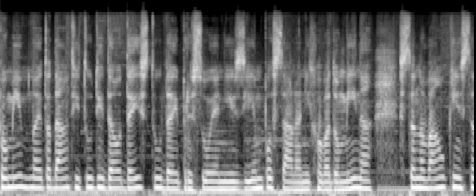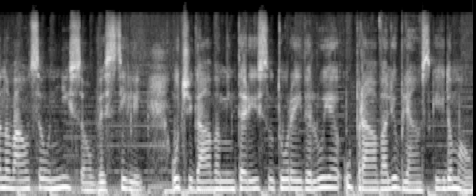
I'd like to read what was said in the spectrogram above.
Pomembno je dodati tudi, da o dejstvu, da je presojanje izjem postala njihova domena, stanovalk in stanovalcev niso obvestili, v čigavem interesu torej deluje uprava ljubljanskih domov.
